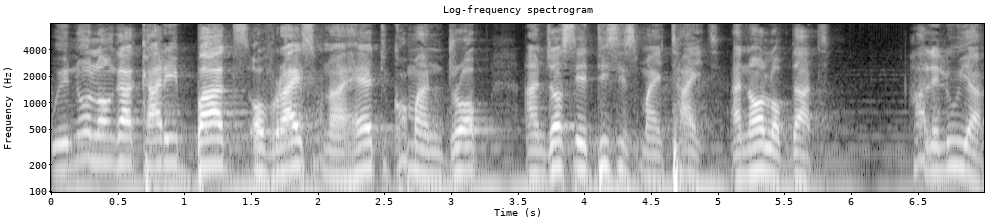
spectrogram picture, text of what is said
we no longer carry bags of rice on our head to come and drop and just say, this is my tithe and all of that. Hallelujah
